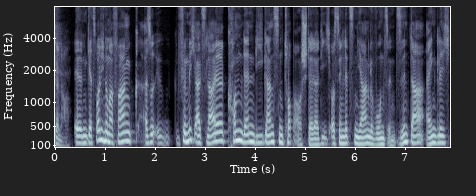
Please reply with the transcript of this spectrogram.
Genau. Ähm, jetzt wollte ich noch mal fragen, also äh, für mich als Laie, kommen denn die ganzen Top-Aussteller, die ich aus den letzten Jahren gewohnt sind, sind da eigentlich,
